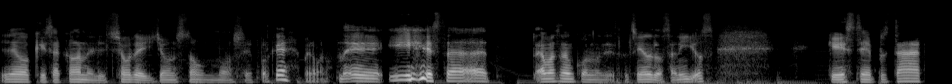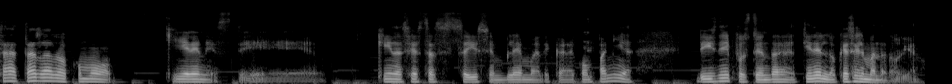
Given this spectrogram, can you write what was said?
Y luego que sacaron el show de Jon Snow, no sé por qué, pero bueno. Eh, y está Amazon con del Señor de los Anillos. Que este, pues está, está, está raro como quieren este quieren hacer estas series emblema de cada compañía. Disney pues tendrá, tiene lo que es el Mandaloriano.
